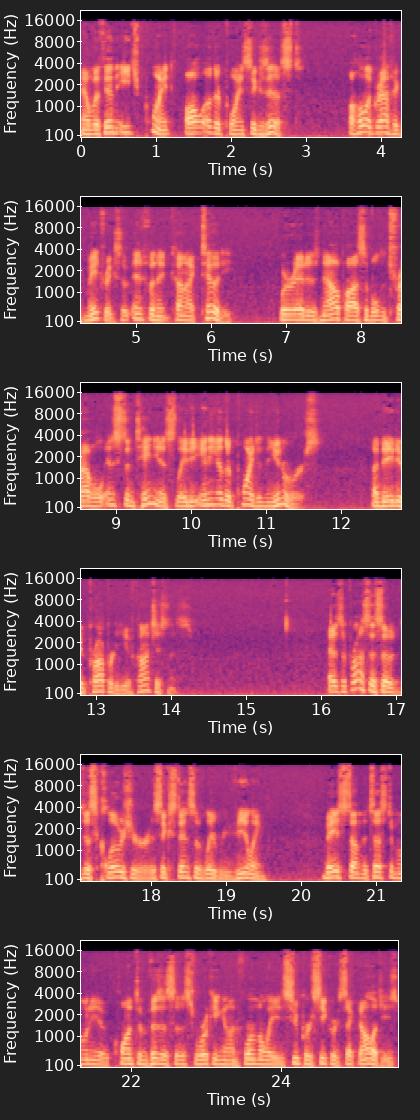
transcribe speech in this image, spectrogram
and within each point all other points exist. A holographic matrix of infinite connectivity, where it is now possible to travel instantaneously to any other point in the universe, a native property of consciousness. As the process of disclosure is extensively revealing, based on the testimony of quantum physicists working on formerly super secret technologies,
